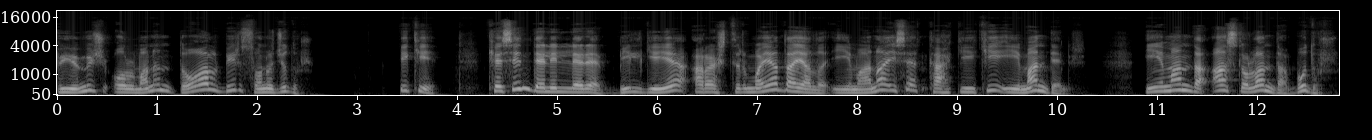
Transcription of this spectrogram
büyümüş olmanın doğal bir sonucudur. 2. Kesin delillere, bilgiye, araştırmaya dayalı imana ise tahkiki iman denir. İmanda asıl olan da budur.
